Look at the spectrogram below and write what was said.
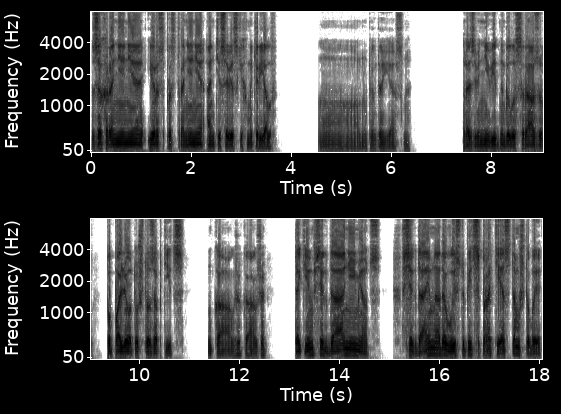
за хранение и распространение антисоветских материалов. А, ну тогда ясно. Разве не видно было сразу по полету, что за птиц? Ну как же, как же. Таким всегда не имется. Всегда им надо выступить с протестом, чтобы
